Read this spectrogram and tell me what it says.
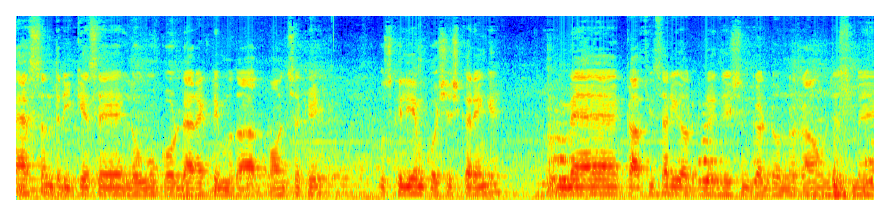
एहसन तरीके से लोगों को डायरेक्ट इमदाद पहुँच सके उसके लिए हम कोशिश करेंगे। मैं काफ़ी सारी ऑर्गेनाइजेशन का डोनर रहा हूँ जिसमें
